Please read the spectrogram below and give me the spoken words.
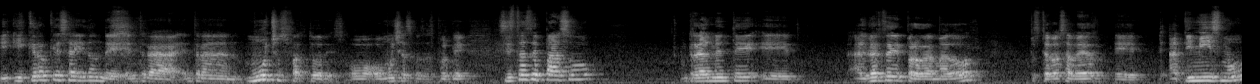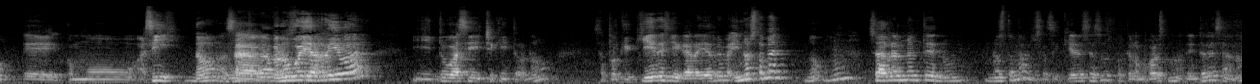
Y, creo que es ahí donde entra, entran muchos factores o, muchas cosas. Porque si estás de paso, realmente eh, al verte programador, pues te vas a ver eh, a ti mismo eh, como así, ¿no? O sea, con un güey arriba y tú así chiquito, ¿no? O sea, porque quieres llegar ahí arriba y no está mal, ¿no? O sea, realmente no, no está mal. O sea, si quieres eso es porque a lo mejor esto no te interesa, ¿no?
